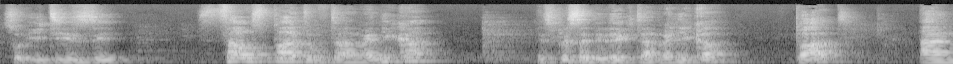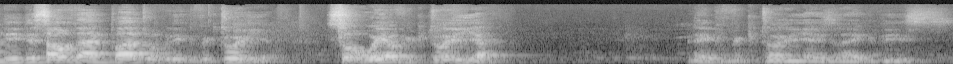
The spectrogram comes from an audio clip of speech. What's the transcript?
So it is the south part of Tanganyika, especially the Lake Tanganyika part, and the, the southern part of Lake Victoria. So where Victoria, Lake Victoria is like this.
